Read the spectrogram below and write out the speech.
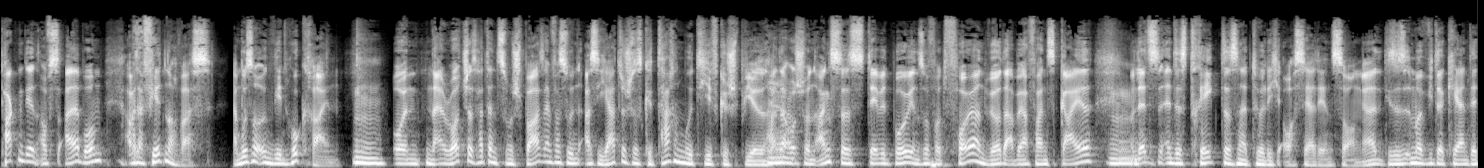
packen den aufs Album, aber da fehlt noch was. Da muss noch irgendwie ein Hook rein. Mhm. Und Nile Rogers hat dann zum Spaß einfach so ein asiatisches Gitarrenmotiv gespielt und ja. hatte auch schon Angst, dass David Bowie ihn sofort feuern würde, aber er fand's geil. Mhm. Und letzten Endes trägt das natürlich auch sehr den Song. Ja? Dieses immer wiederkehrende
